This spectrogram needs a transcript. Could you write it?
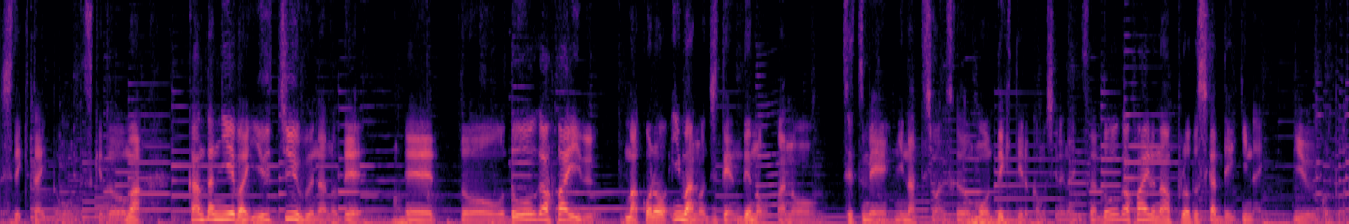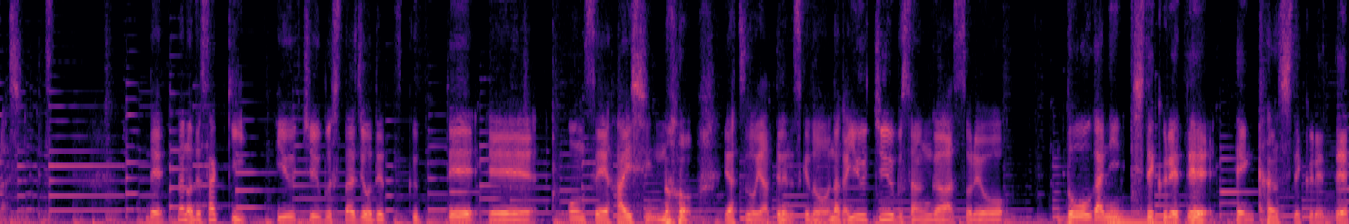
していきたいと思うんですけど、まあ、簡単に言えば YouTube なので、えーっと、動画ファイル、まあ、この今の時点でのあの説明になってしまうんですけど、もうできているかもしれないんですが、動画ファイルのアップロードしかできないということらしいです。で、なのでさっき YouTube スタジオで作って、えー音声配信の やつをやってるんですけど、なんか YouTube さんがそれを動画にしてくれて、変換してくれて、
